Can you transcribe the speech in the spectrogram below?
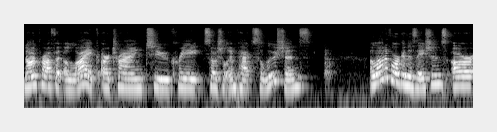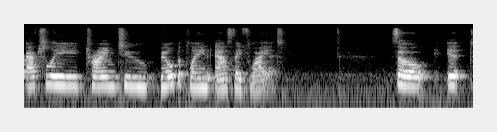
nonprofit alike are trying to create social impact solutions, a lot of organizations are actually trying to build the plane as they fly it. So it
